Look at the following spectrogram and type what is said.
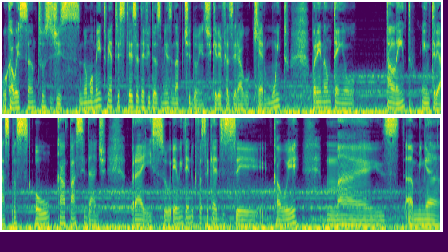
O Cauê Santos diz: No momento, minha tristeza é devido às minhas inaptidões de querer fazer algo que quero muito, porém não tenho talento, entre aspas, ou capacidade para isso. Eu entendo o que você quer dizer, Cauê, mas a minha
